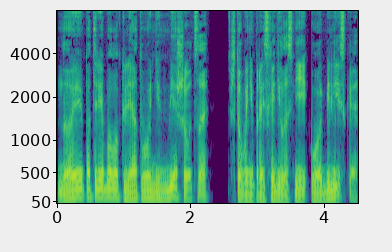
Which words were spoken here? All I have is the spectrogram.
но и потребовала клятву не вмешиваться, чтобы не происходило с ней у обелиска.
